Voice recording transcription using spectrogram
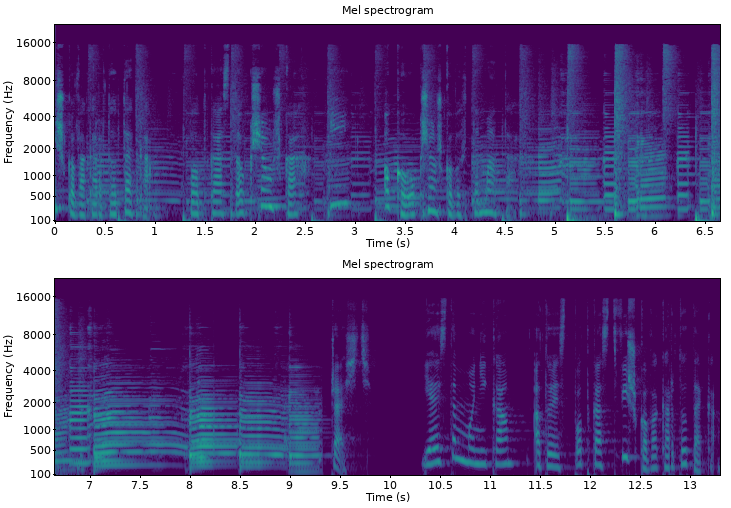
Fiszkowa Kartoteka. Podcast o książkach i około książkowych tematach. Cześć. Ja jestem Monika, a to jest podcast Fiszkowa Kartoteka.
